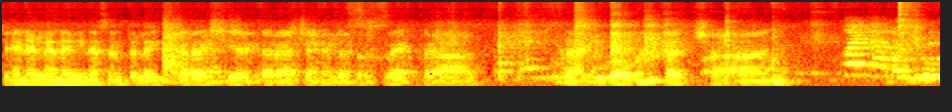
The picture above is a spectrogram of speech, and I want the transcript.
चॅनलला नवीन असेल तर लाईक करा शेअर करा चॅनलला सबस्क्राईब करा. राजू भाऊ म्हणतात छान. राजभाऊ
